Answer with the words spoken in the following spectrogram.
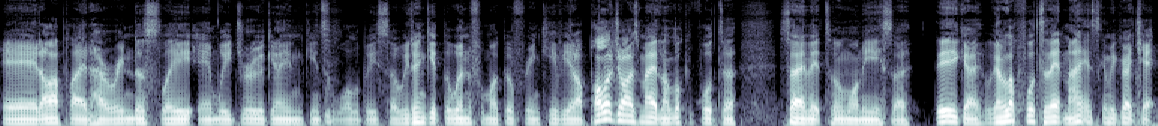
and I played horrendously, and we drew again against the Wallabies, so we didn't get the win for my good friend Kevy. And I apologise, mate, and I'm looking forward to saying that to him on here. So there you go. We're going to look forward to that, mate. It's going to be a great chat.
